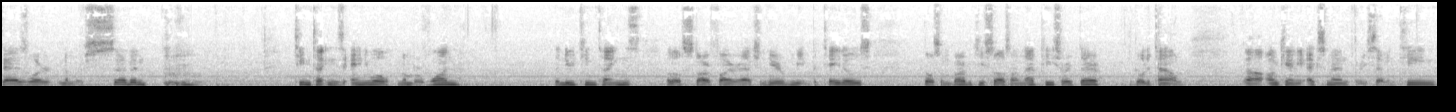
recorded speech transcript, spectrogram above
Dazzler number 7. Teen Titans Annual number 1. The new Teen Titans. A little Starfire action here. Meat and potatoes. Throw some barbecue sauce on that piece right there. Go to town uh, Uncanny X-Men 317,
